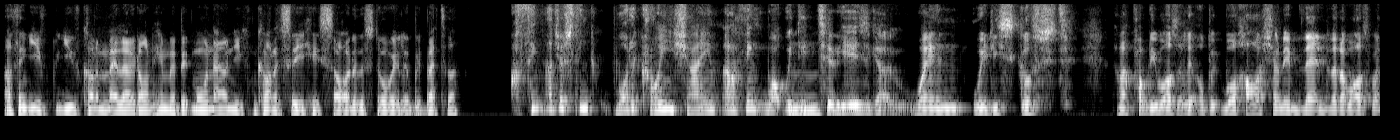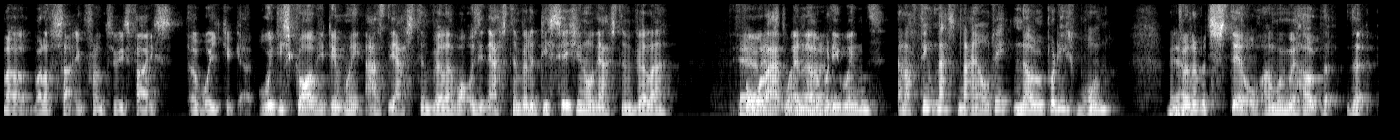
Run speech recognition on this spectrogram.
I think you've you've kind of mellowed on him a bit more now, and you can kind of see his side of the story a little bit better. I think I just think what a crying shame, and I think what we mm. did two years ago when we discussed, and I probably was a little bit more harsh on him then than I was when I when I sat in front of his face a week ago. We described it, didn't we, as the Aston Villa? What was it, the Aston Villa decision or the Aston Villa yeah, fallout where nobody wins? And I think that's nailed it. Nobody's won. Yeah. Villa would still, and when we hope that that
